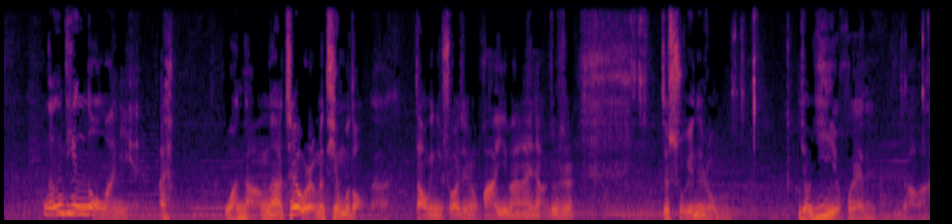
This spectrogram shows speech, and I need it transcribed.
能听懂吗你？哎呀，我能啊，这有什么听不懂的？但我跟你说，这种话一般来讲就是，就属于那种要意会那种，你知道吧？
